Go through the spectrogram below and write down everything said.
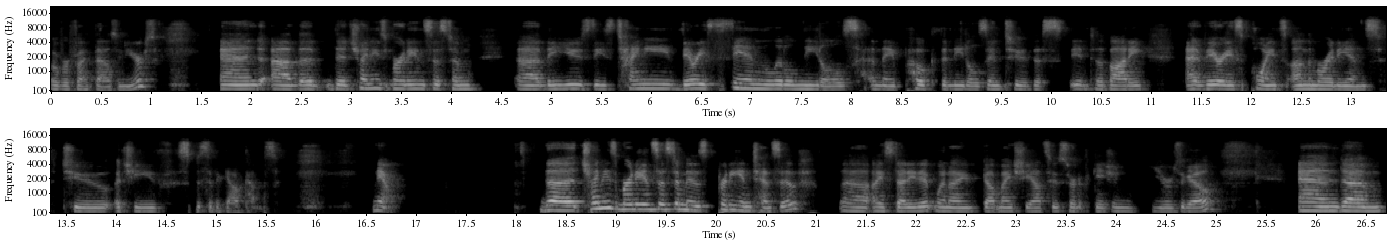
over 5,000 years. And uh, the, the Chinese meridian system, uh, they use these tiny, very thin little needles, and they poke the needles into this into the body at various points on the meridians to achieve specific outcomes. Now, the Chinese meridian system is pretty intensive. Uh, I studied it when I got my Shiatsu certification years ago. And um,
